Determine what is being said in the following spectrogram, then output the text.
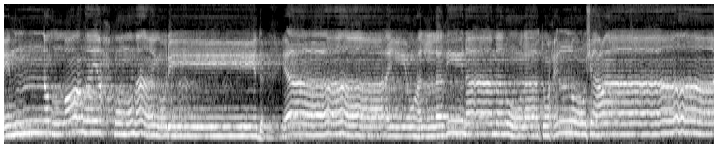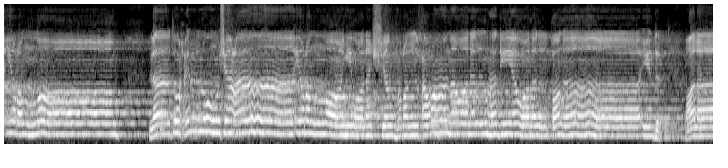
إن الله يحكم ما يريد. يا أيها الذين آمنوا لا تحلوا شعائر الله. لا تحلوا شعائر الله ولا الشهر الحرام ولا الهدي ولا القلائد ولا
